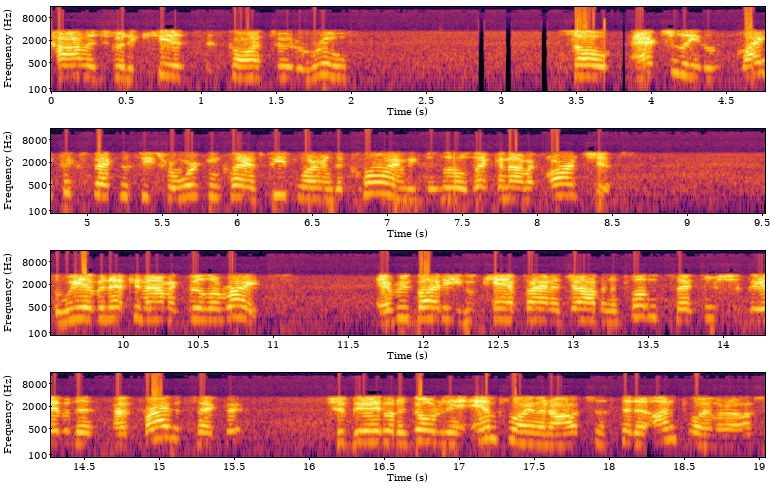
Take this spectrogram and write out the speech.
college for the kids has gone through the roof. So, actually, life expectancies for working class people are in decline because of those economic hardships. So, we have an economic bill of rights everybody who can't find a job in the public sector should be able to, uh, private sector, should be able to go to the employment office instead of unemployment office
